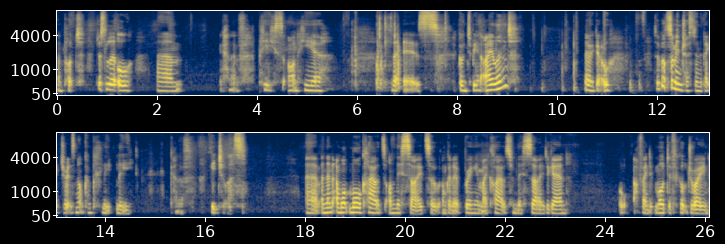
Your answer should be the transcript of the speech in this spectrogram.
and put just a little um, kind of piece on here that is going to be an island. There we go. So I've got some interest in the picture, it's not completely kind of featureless. Um, and then I want more clouds on this side, so I'm going to bring in my clouds from this side again. Oh, I find it more difficult drawing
